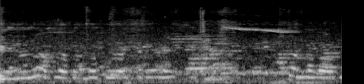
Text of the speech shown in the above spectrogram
ਇਹਨਾਂ ਨੂੰ ਆਪਣਾ ਕੰਮ ਪੂਰਾ ਕਰਿਆ ਧੰਨਵਾਦ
